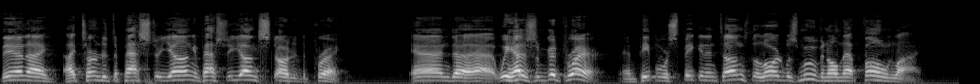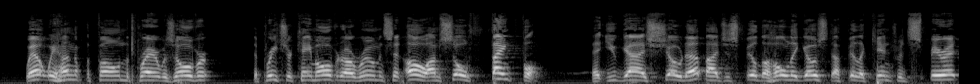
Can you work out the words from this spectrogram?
Then I, I turned it to Pastor Young, and Pastor Young started to pray. And uh, we had some good prayer and people were speaking in tongues. The Lord was moving on that phone line. Well, we hung up the phone. The prayer was over. The preacher came over to our room and said, Oh, I'm so thankful that you guys showed up. I just feel the Holy Ghost. I feel a kindred spirit.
